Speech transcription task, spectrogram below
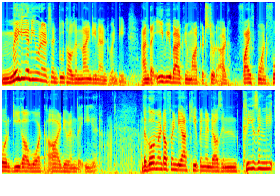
million units in 2019 and 20 and the EV battery market stood at 5.4 gigawatt hour during the year. The government of India, keeping India's increasingly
